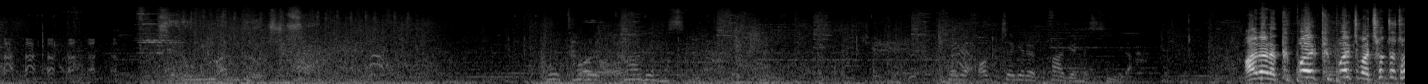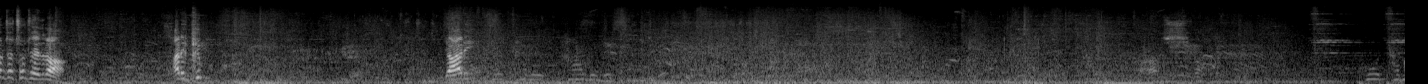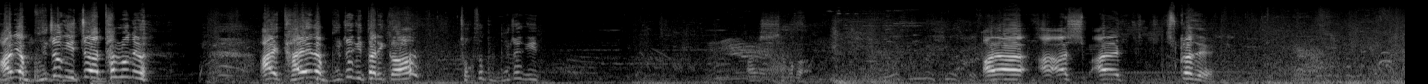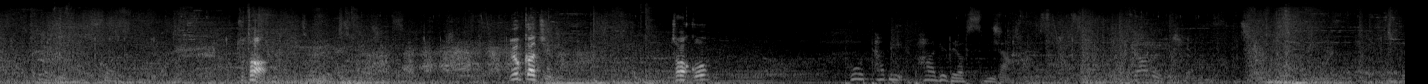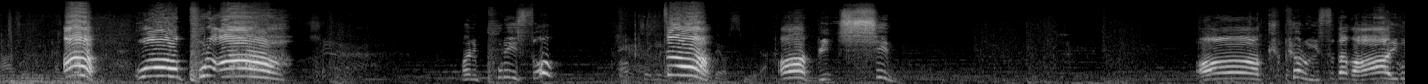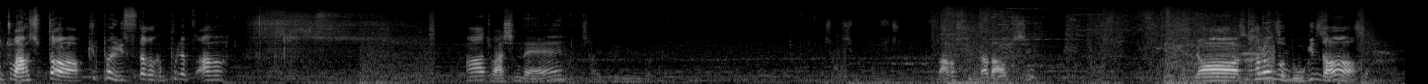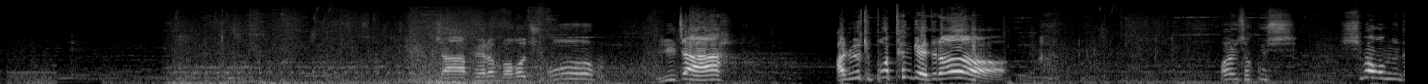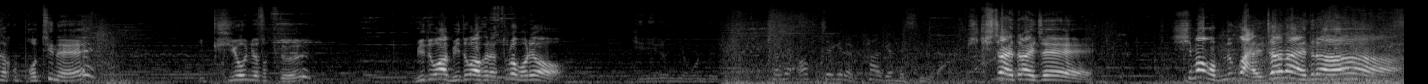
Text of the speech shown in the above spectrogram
아니 아니 급발 급발지 마 천천 천천 천천 얘들아 아니 급 야, 아니 아 씨발 포탑이 아니야 무적이 있잖아 탈론에. 아니 다혜나 무적이 있다니까? 적사포 무적이. 아씨 잠깐만. 아야 아씨 아야 집까지 좋다. 여기까지 잡았고 포탑이 파괴되었습니다. 아군이 당 아! 와 풀 아! 아니 풀이 있어? 업체기가 뜨아! 파괴되었습니다. 아 미친 아일 쓰다가 아 이거 좀 아쉽다 일 쓰다가 그 프랩 아아 좀 아쉽네 막을 수 있나 나 없이? 야 탈런도 녹인다. 자 배런 먹어주고 밀자. 아니 왜 이렇게 뻗탱겨 얘들아? 아니 자꾸 씨, 희망 없는데 자꾸 버티네. 이 귀여운 녀석들. 미드와 미드와 그냥 뚫어버려. 비키자 얘들아 이제 희망 없는 거 알잖아 얘들아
